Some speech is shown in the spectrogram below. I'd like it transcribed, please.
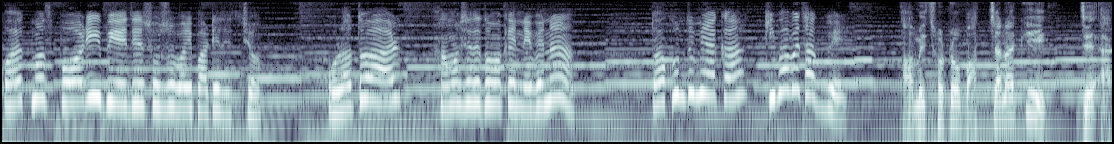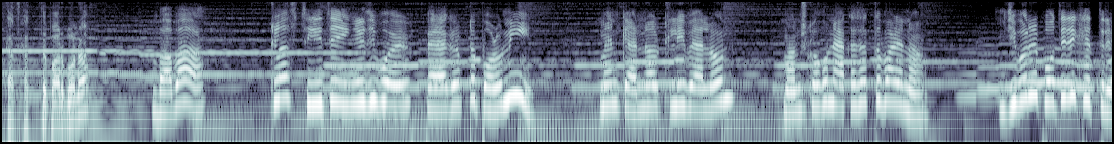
কয়েক মাস পরই বিয়ে দিয়ে শ্বশুরবাড়ি পাঠিয়ে দিচ্ছ। ওরা তো আর আমার সাথে তোমাকে নেবে না। তখন তুমি একা কীভাবে থাকবে? আমি ছোট বাচ্চা নাকি যে একা থাকতে পারব না? বাবা ক্লাস থ্রিতে ইংরেজি বইয়ের প্যারাগ্রাফটা পড়নি? Man can not live alone. মানুষ কখনো একা থাকতে পারে না। জীবনের প্রতিটি ক্ষেত্রে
